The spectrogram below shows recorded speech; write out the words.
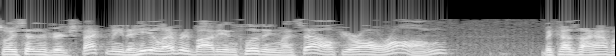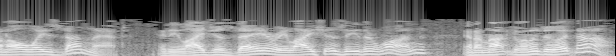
So he says, if you expect me to heal everybody, including myself, you're all wrong, because I haven't always done that. In Elijah's day or Elisha's, either one, and I'm not going to do it now.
